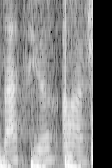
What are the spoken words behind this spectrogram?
Mathieu Ash.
